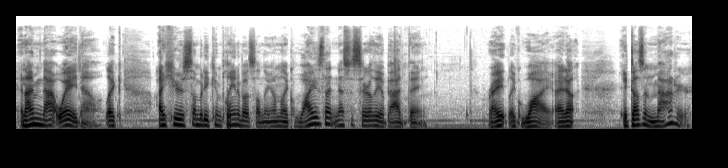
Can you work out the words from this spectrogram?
And I'm that way now. Like I hear somebody complain about something, I'm like, why is that necessarily a bad thing? Right? Like why? I don't it doesn't matter.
